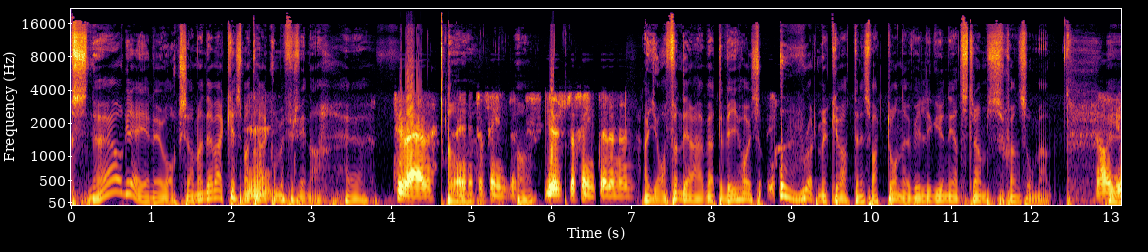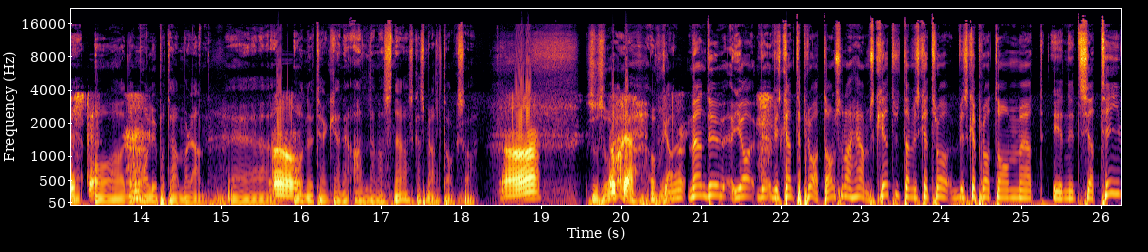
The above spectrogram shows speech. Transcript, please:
snö och grejer nu också. Men det verkar som att det här Mm. kommer försvinna. Eh, tyvärr. Det är så fint. Ja. Ljust och fint är det nu. Ja, jag funderar, vet du, vi har ju så oerhört mycket vatten i Svartå nu. Vi ligger ju nedströms sjön Sommen. Ja, just det. Eh, Och de håller ju på att tömma den. Eh, Ja. Och nu tänker jag när all denna snö ska smälta också. Ja, Så, så Usch, ja. Usch, ja. Mm. Men du, ja, vi- ska inte prata om sådana hemskheter utan vi ska, tra- vi ska prata om ett initiativ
